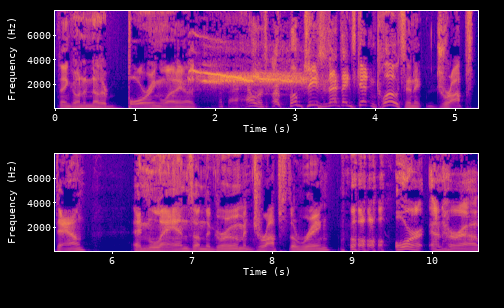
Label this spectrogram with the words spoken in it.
thinking on another boring wedding. Like, what the hell is? Oh Jesus, that thing's getting close, and it drops down and lands on the groom and drops the ring. Or on her uh,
